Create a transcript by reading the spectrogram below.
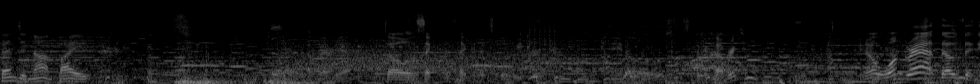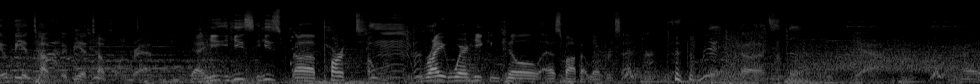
Ben did not bite. There, yeah. So the second attack hits a little weaker. Needles. So the recovery. You know, one grab, though, it would be a tough, it'd be a tough one grab. Yeah, he, he's he's uh, parked right where he can kill SFOP at low percent. Uh, yeah. Alright,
